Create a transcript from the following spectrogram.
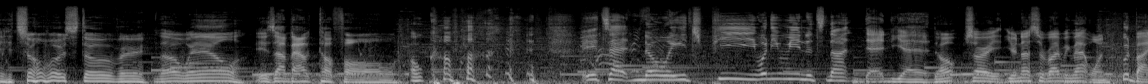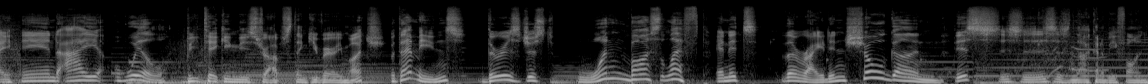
It's almost over. The whale is about to fall. Oh, come on. It's at no HP. What do you mean it's not dead yet? Oh, sorry. You're not surviving that one. Goodbye. And I will be taking these drops. Thank you very much. But that means there is just one boss left. And it's the Raiden Shogun. This, this, this is not going to be fun.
